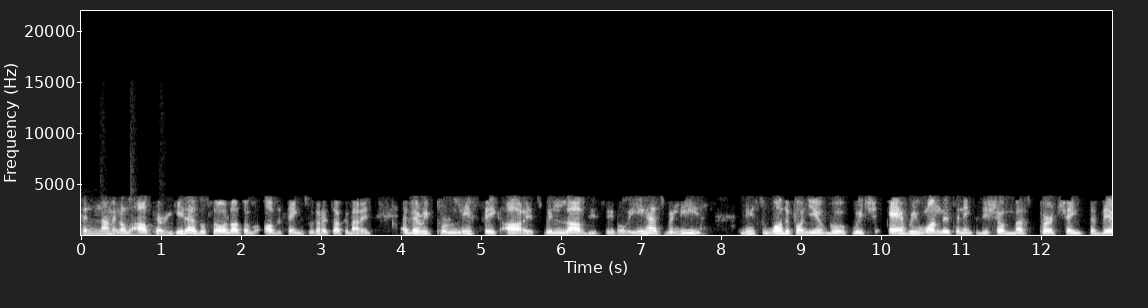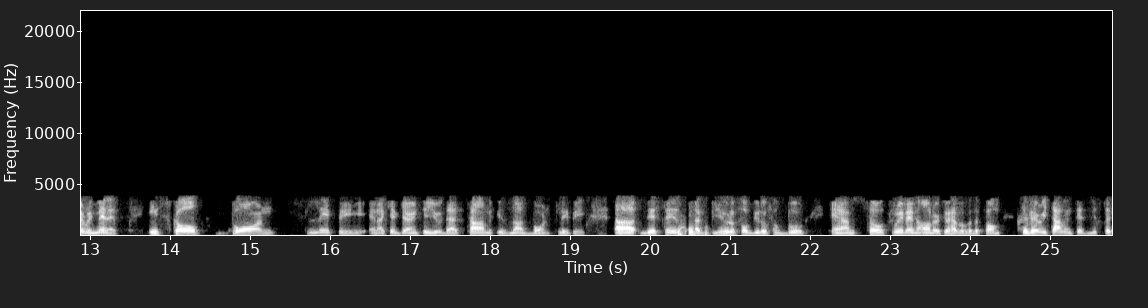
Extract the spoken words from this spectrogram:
phenomenal author. He does also a lot of other things. We're going to talk about it. A very prolific artist. We love these people. He has released this wonderful new book, which everyone listening to this show must purchase the very minute. It's called Born Sleepy, and I can guarantee you that Tom is not born sleepy. Uh, this is a beautiful, beautiful book, and I'm so thrilled and honored to have over the phone the very talented Mr.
